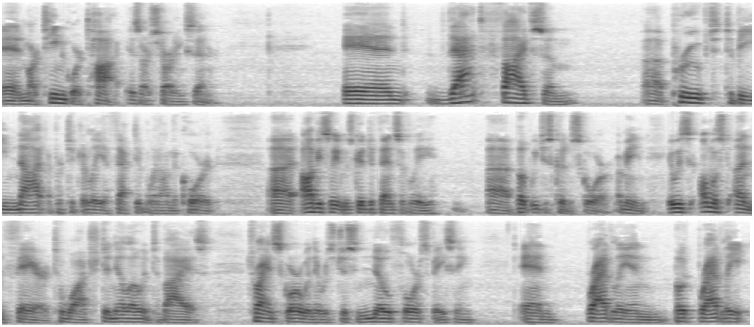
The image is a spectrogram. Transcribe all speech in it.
and Martin Gortat is our starting center. And that fivesome uh, proved to be not a particularly effective one on the court. Uh, obviously, it was good defensively, uh, but we just couldn't score. I mean, it was almost unfair to watch Danilo and Tobias try and score when there was just no floor spacing. And Bradley and both Bradley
